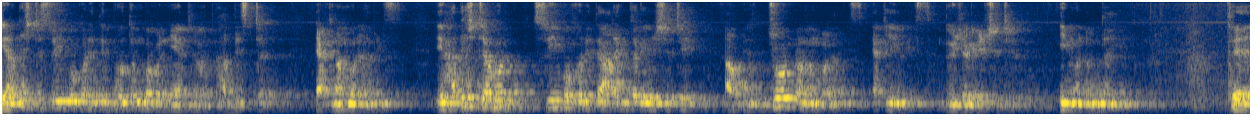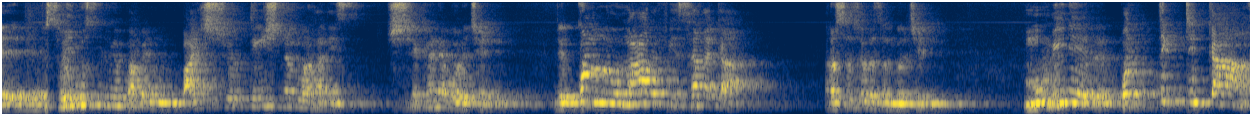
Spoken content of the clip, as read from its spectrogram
এই হাদিসটা সই বখরিতে প্রথম পাবেন নিয়ত হাদিসটা, এক নম্বরের হাদিস। এই হাদিসটা আবার সই বখরিতে আরেক জায়গায় এসেছে, আপনি চৌন্ন নম্বর হাদিস, একই হাদিস, দুই জায়গায় এসেছে ইমান তাই সই মুসলিমে পাবেন বাইশশো তিরিশ নম্বর হাদিস, সেখানে বলেছেন যে, কুল্লু মারুফি সাদাকা রসুল বলছেন মুমিনের প্রত্যেকটি কাজ,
